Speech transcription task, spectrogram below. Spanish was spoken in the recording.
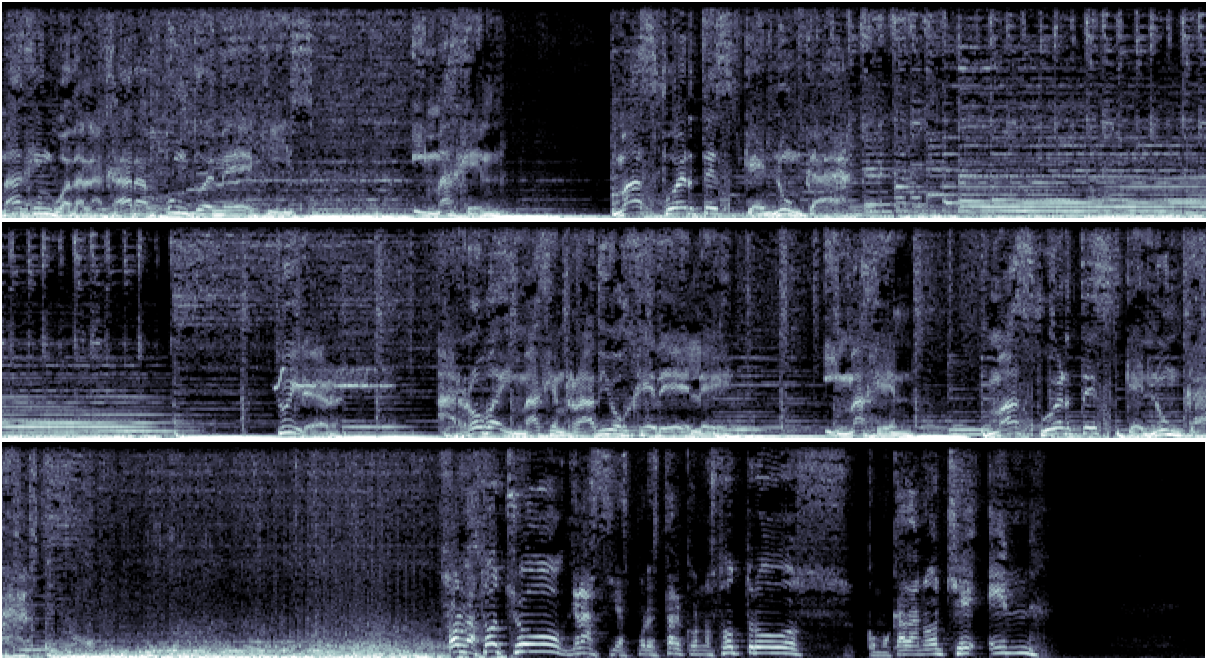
imagenguadalajara.mx. Imagen. Más fuertes que nunca. Twitter. Arroba Imagen Radio GDL. Imagen. Más fuertes que nunca. Son las 8, gracias por estar con nosotros como cada noche en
